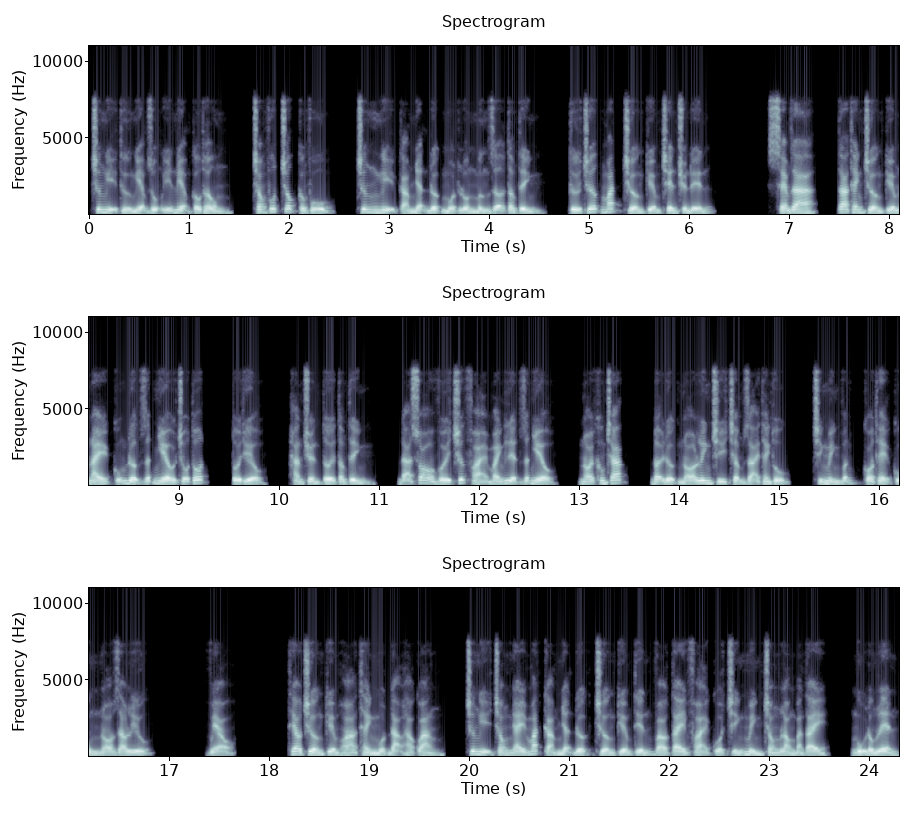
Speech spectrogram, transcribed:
trương nghị thử nghiệm dụng ý niệm câu thông, trong phút chốc công phu, trương nghị cảm nhận được một luồng mừng rỡ tâm tình, từ trước mắt trường kiếm trên truyền đến. Xem ra, ta thanh trường kiếm này cũng được rất nhiều chỗ tốt, tối thiểu, hắn truyền tới tâm tình, đã so với trước phải mãnh liệt rất nhiều, nói không chắc, đợi được nó linh trí chậm rãi thành thục, chính mình vẫn có thể cùng nó giao lưu. Vèo. Theo trường kiếm hóa thành một đạo hào quang, trương nghị trong nháy mắt cảm nhận được trường kiếm tiến vào tay phải của chính mình trong lòng bàn tay, ngủ đông lên.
